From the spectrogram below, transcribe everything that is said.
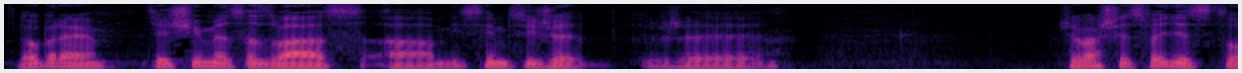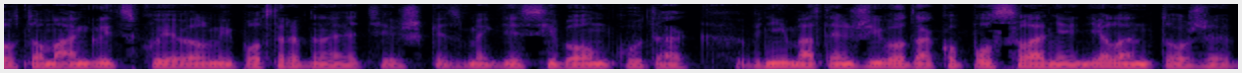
Dobre, tešíme sa z vás a myslím si, že, že že vaše svedectvo v tom Anglicku je veľmi potrebné. Tiež keď sme kde si vonku, tak vníma ten život ako poslanie. Nielen to, že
